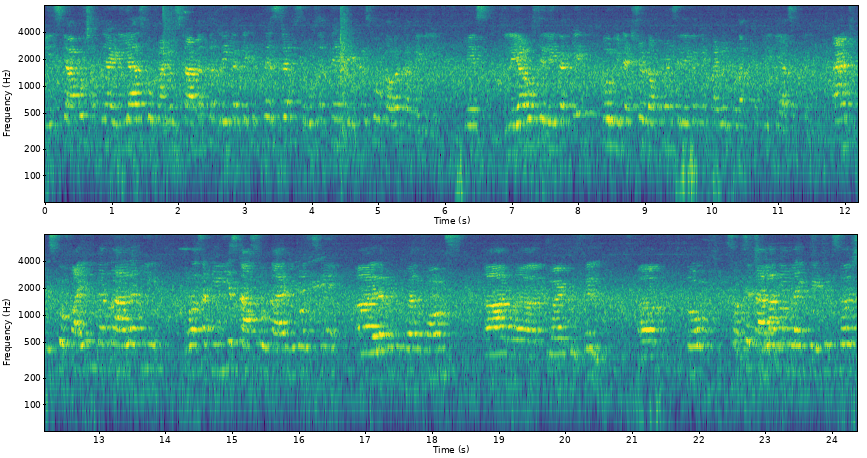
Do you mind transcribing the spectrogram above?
मीन्स आप कुछ अपने आइडियाज़ को फाइनल स्टार्टअप तक लेकर के कितने स्टेप्स हो सकते हैं पेटेंट्स को कवर करने के लिए। मीन्स लेआउट से लेकर के कोई भी टेक्सचर डॉक्यूमेंट से लेकर के फाइनल प्रोडक्ट तक लेके आ सकते हैं। एंड इसको फ़ाइल करना हालाँकि थोड़ा सा टीडियस टास्क होता है बिकॉज़ इसमें eleven to twelve forms are required to fill तो सबसे पहला काम लाइक पेटेंट सर्च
